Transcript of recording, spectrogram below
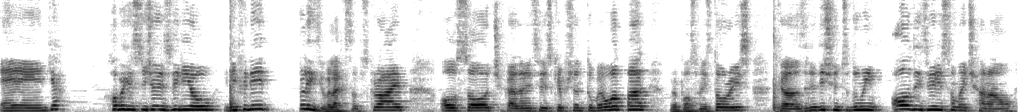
And yeah, hope you guys enjoyed this video, and if you did, please leave a like subscribe. Also, check out the link in the description to my Wattpad, where I post my stories, because in addition to doing all these videos on my channel,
